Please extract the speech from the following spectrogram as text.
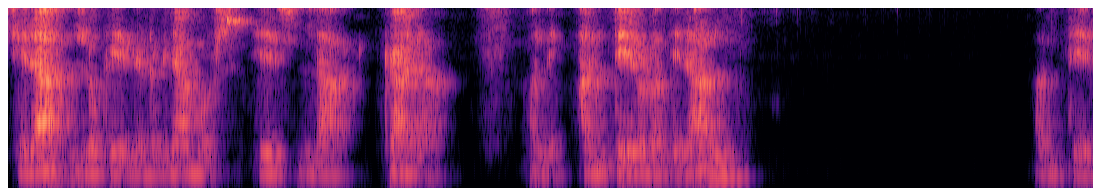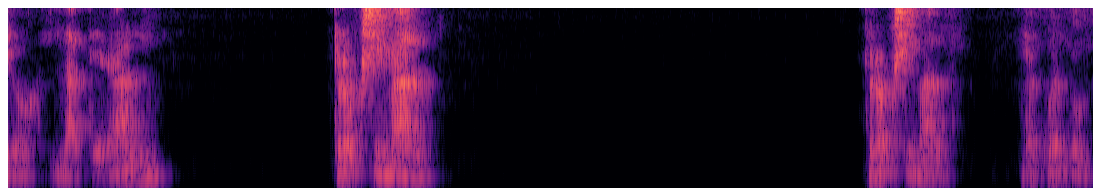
Será lo que denominamos es la cara ¿vale? anterolateral, anterolateral, proximal. Proximal. ¿De acuerdo?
